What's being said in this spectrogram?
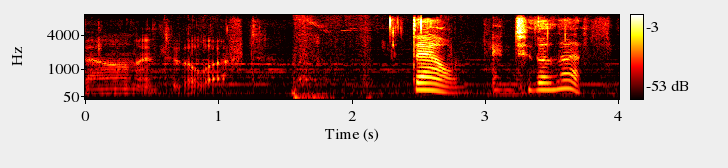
Down and to the left. Down and to the left.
